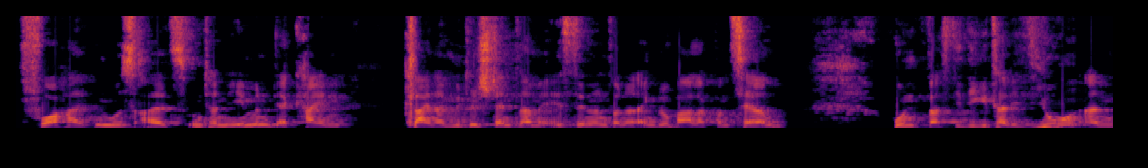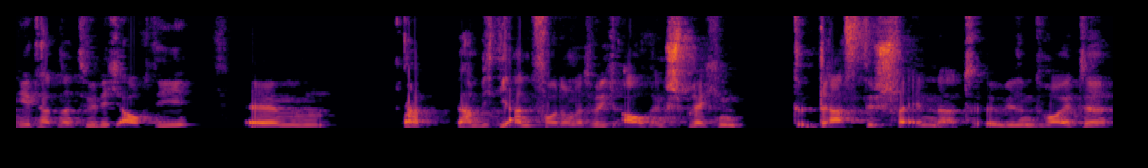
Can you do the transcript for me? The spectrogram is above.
vorhalten muss als Unternehmen, der kein kleiner Mittelständler mehr ist, sondern ein globaler Konzern. Und was die Digitalisierung angeht, hat natürlich auch die, ähm, hat, haben sich die Anforderungen natürlich auch entsprechend drastisch verändert. Äh, wir sind heute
